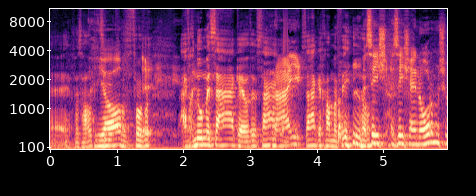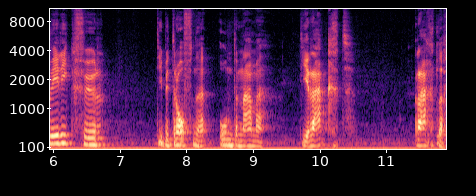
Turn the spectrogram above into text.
äh, was halten Sie ja, von, von, Einfach nur sagen oder sagen. Nein, sagen kann man viel. Es ist, es ist enorm schwierig für die betroffenen Unternehmen direkt rechtlich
